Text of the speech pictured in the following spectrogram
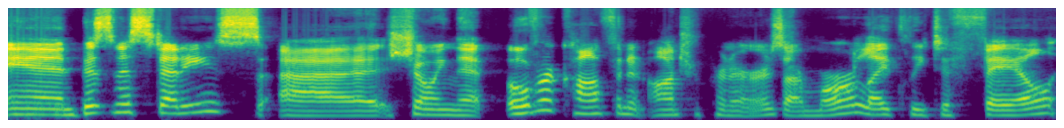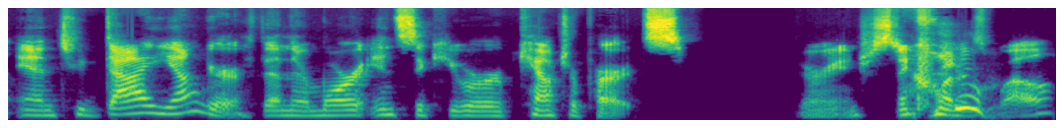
And business studies uh, showing that overconfident entrepreneurs are more likely to fail and to die younger than their more insecure counterparts. Very interesting one Phew. as well.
